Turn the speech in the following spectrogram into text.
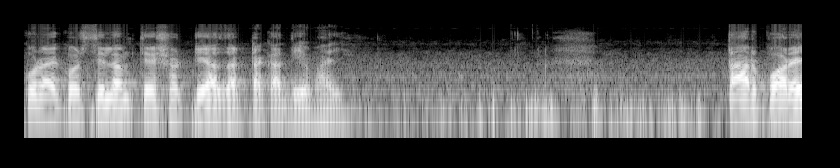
কুড়াই করছিলাম তেষট্টি হাজার টাকা দিয়ে ভাই। তারপরে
